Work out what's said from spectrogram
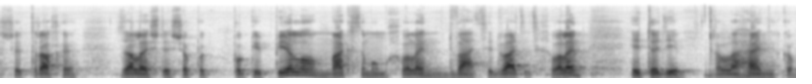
ще трохи залиште, щоб покипіло, максимум хвилин 20-20 хвилин. І тоді легенько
